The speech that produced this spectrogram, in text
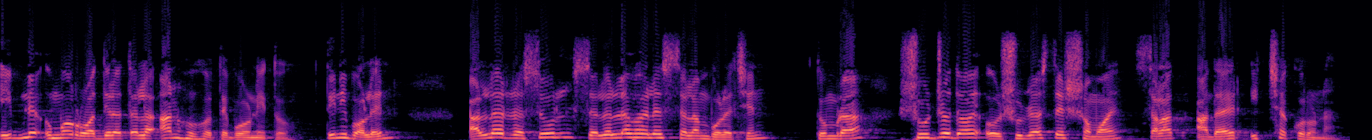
ইবনে উমর রদিল্লা আনহু হতে বর্ণিত। তিনি বলেন, আল্লাহর রসুল সাল্লাহ আলাইসাল্লাম বলেছেন, তোমরা সূর্যোদয় ও সূর্যাস্তের সময় সালাত আদায়ের ইচ্ছা করো না।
